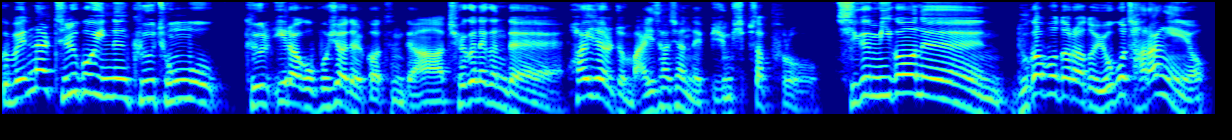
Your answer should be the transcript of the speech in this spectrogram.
그 맨날 들고 있는 그 종목들이라고 보셔야 될 것 같은데. 아 최근에 근데 화이자를 좀 많이 사셨네 비중 14% 지금 이거는 누가 보더라도 요거 자랑이에요.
